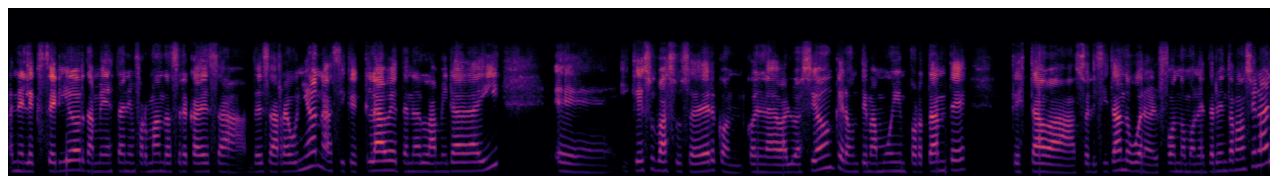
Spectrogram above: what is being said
en el exterior también están informando acerca de esa, de esa reunión, así que clave tener la mirada ahí. Eh, y que eso va a suceder con, con, la evaluación, que era un tema muy importante que estaba solicitando, bueno, el Fondo Monetario Internacional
